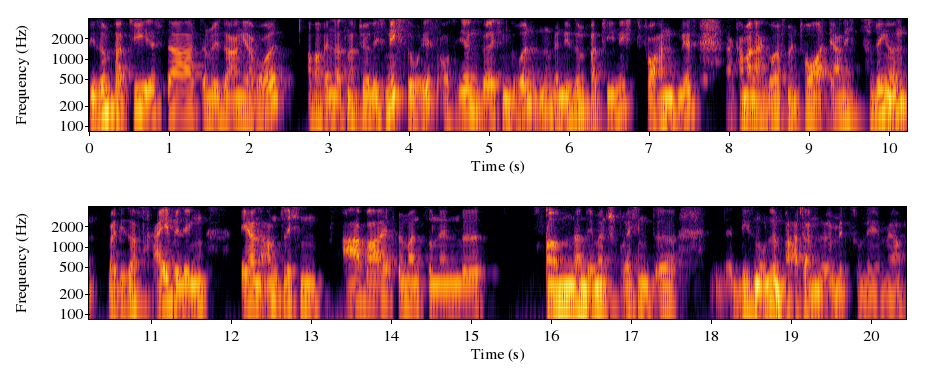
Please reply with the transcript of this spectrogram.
Die Sympathie ist da, dann würde ich sagen, jawohl. Aber wenn das natürlich nicht so ist, aus irgendwelchen Gründen, wenn die Sympathie nicht vorhanden ist, dann kann man einen Golfmentor eher nicht zwingen, bei dieser freiwilligen, ehrenamtlichen Arbeit, wenn man es so nennen will, ähm, dann dementsprechend äh, diesen Unsympath dann äh, mitzunehmen, ja.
